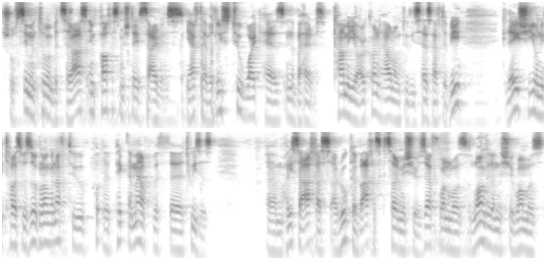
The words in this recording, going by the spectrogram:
You have to have at least two white hairs in the beheres. Kami yarkon. How long do these hairs have to be? You only taras bezug long enough to uh, pick them out with uh, tweezers. Um, achas aruka v'achas ketzarim mishir One was longer than the shir. One was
